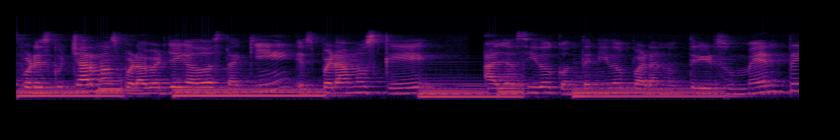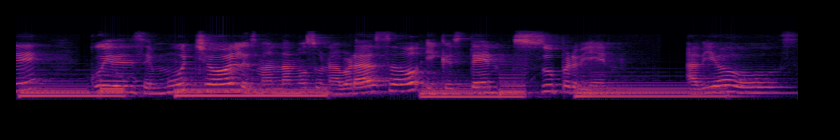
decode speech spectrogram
por escucharnos, por haber llegado hasta aquí. Esperamos que haya sido contenido para nutrir su mente. Cuídense mucho, les mandamos un abrazo y que estén súper bien. Adiós.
